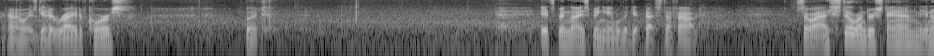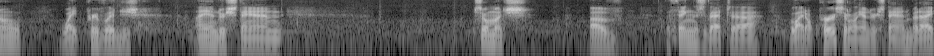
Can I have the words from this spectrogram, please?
I don't always get it right, of course, but it's been nice being able to get that stuff out. So I still understand, you know, white privilege. I understand so much of the things that, uh, well, I don't personally understand, but I,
